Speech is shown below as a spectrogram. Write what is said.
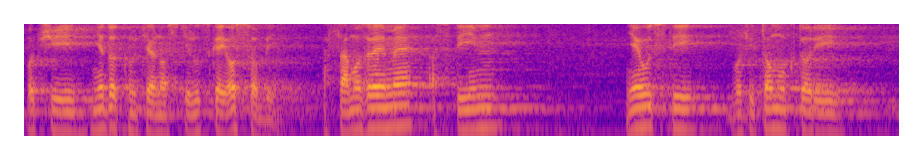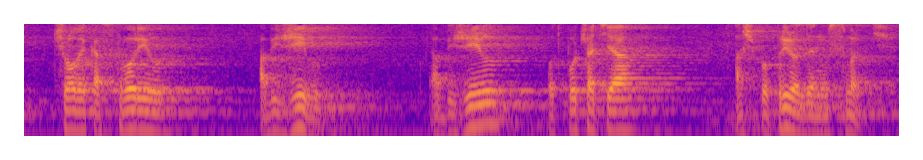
voči nedotknutelnosti ľudskej osoby. A samozrejme, a s tým neúcty voči tomu, ktorý človeka stvoril, aby žil. Aby žil od počatia až po prirodzenú smrť.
